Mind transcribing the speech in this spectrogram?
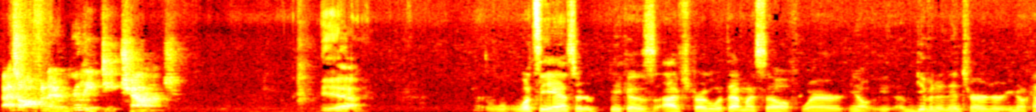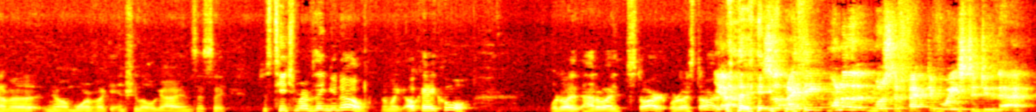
That's often a really deep challenge. Yeah. What's the answer? Because I've struggled with that myself. Where you know, I'm given an intern or you know, kind of a you know, more of like an entry level guy, and they say, just teach them everything you know. I'm like, okay, cool. Where do I? How do I start? Where do I start? Yeah. So I think one of the most effective ways to do that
